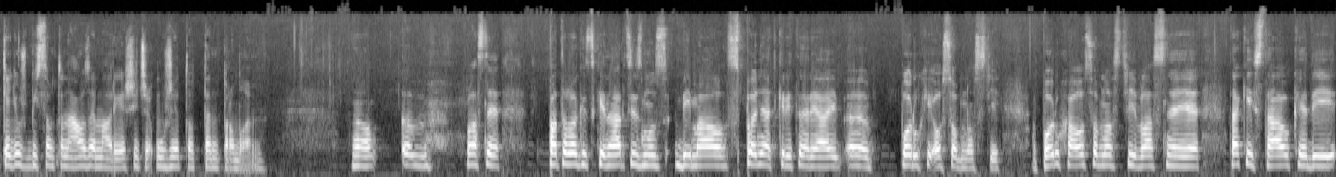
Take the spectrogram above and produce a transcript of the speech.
keď už by som to naozaj mal riešiť, že už je to ten problém? No, um, vlastne patologický narcizmus by mal splňať kritéria aj e, poruchy osobnosti. A porucha osobnosti vlastne je taký stav, kedy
